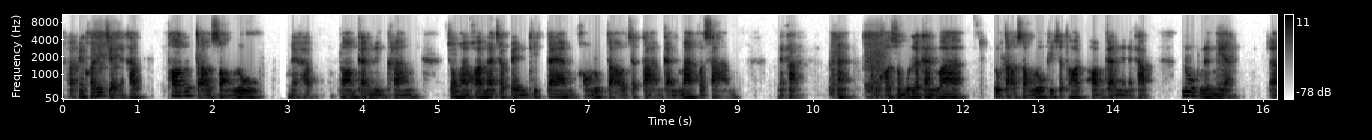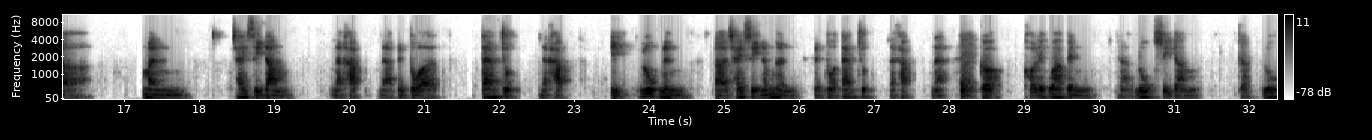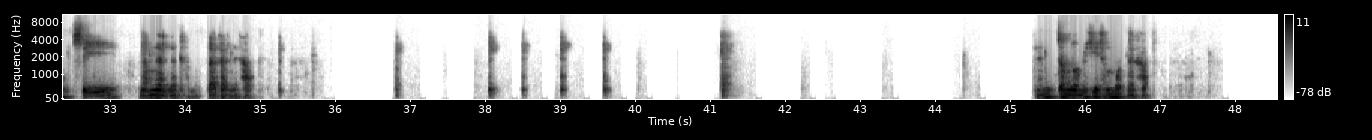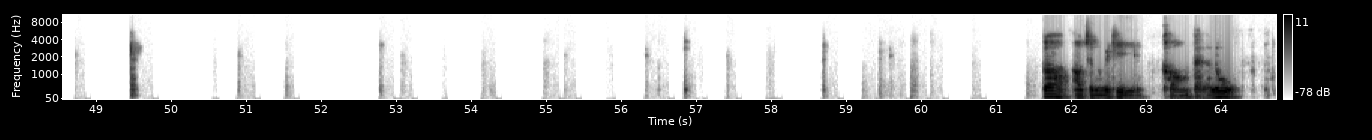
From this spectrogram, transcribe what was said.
นะครับในข้อที่เจ็ดนะครับทอดลูกเต๋าสองลูกนะครับพร้อมกันหนึ่งครั้ง จงหาความน่าจะเป็นที่แต้มของลูกเต๋าจะต่างกันมากกว่าสามนะครับอขอสมมุติแล้วกันว่าลูกเต๋าสองลูกที่จะทอดพร้อมกันเนี่ยนะครับ ลูกหนึ่งเนี่ยเออมันใช้สีดำนะครับนะเป็นตัวแต้มจุดนะครับ อีกลูกหนึ่งใช้สีน้ำเงินเป็นตัวแต้มจุดนะครับนะก็ ขอเรียกว่าเป็นลูกสีดำกับลูกสีน้ำเงินแล้วกันแล้วกันนะครับนั้นจำนวนวิธีทั้งหมดนะครับ ก็เอาจำนวนวิธีของแต่ละลูก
